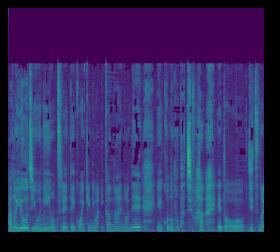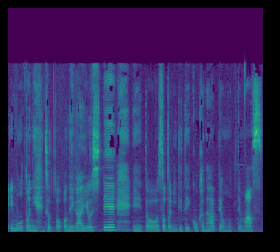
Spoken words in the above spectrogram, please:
あの幼児4人を連れていくわけにはいかないので、えー、子どもたちは、えーと、実の妹に ちょっとお願いをして、えーと、外に出ていこうかなって思ってます。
